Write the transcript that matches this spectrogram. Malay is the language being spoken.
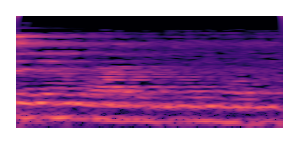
السلام عليكم ورحمة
